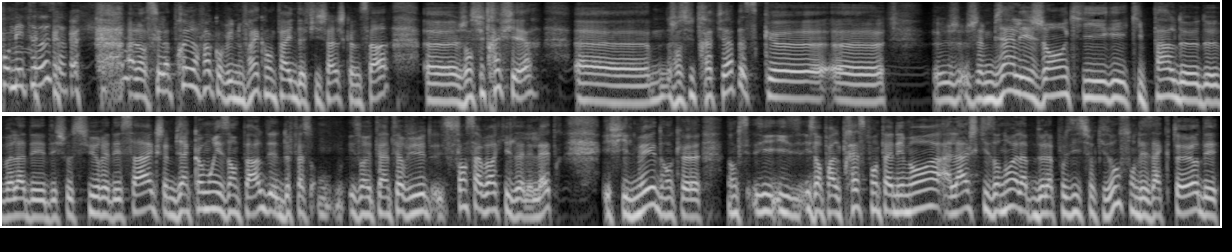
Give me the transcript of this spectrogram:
prometteuses. Alors c'est la première fois qu'on fait une vraie campagne d'affichage comme ça. Euh, j'en suis très fier. Euh, j'en suis très fier parce que euh, J'aime bien les gens qui, qui parlent de, de voilà des, des, chaussures et des sacs. J'aime bien comment ils en parlent. De, façon, ils ont été interviewés sans savoir qu'ils allaient l'être et filmés. Donc, euh, donc ils, en parlent très spontanément à l'âge qu'ils en ont, à la, de la position qu'ils ont. Ce sont des acteurs, des,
